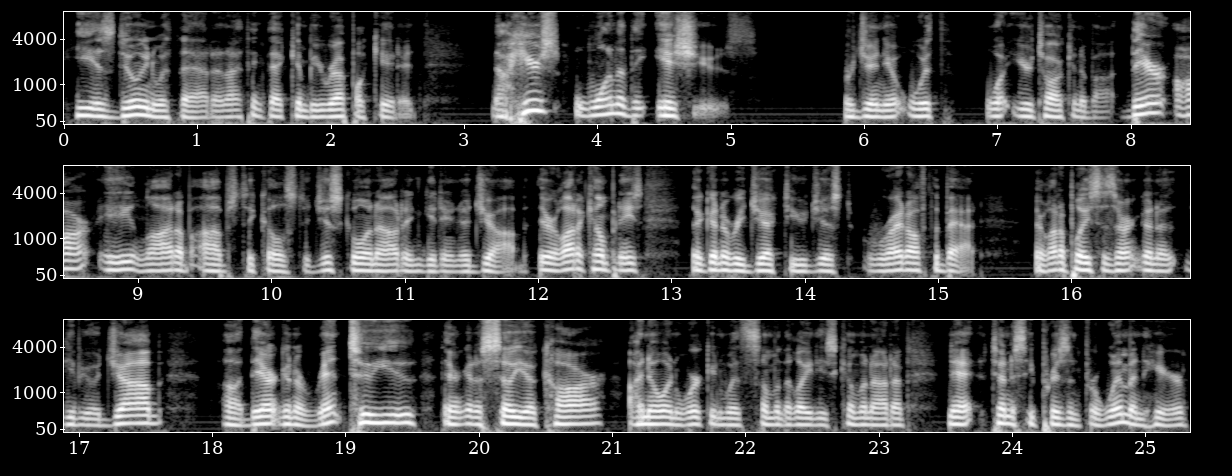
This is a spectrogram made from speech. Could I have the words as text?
he is doing with that, and I think that can be replicated. Now, here's one of the issues, Virginia, with what you're talking about. There are a lot of obstacles to just going out and getting a job. There are a lot of companies that are going to reject you just right off the bat. There are a lot of places aren't going to give you a job. Uh, they aren't going to rent to you. They aren't going to sell you a car. I know in working with some of the ladies coming out of Tennessee Prison for Women here,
